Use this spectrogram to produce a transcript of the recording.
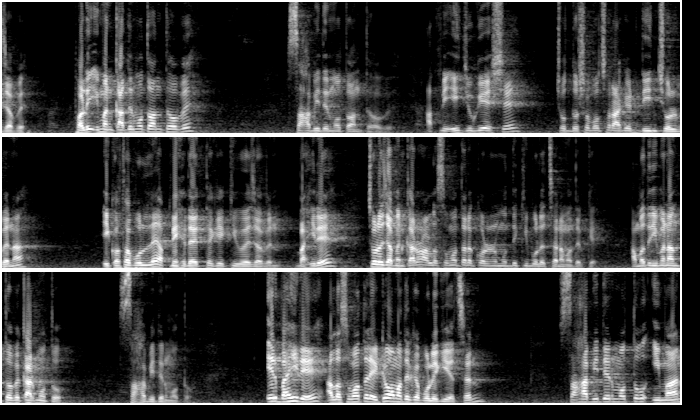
যাবে। ফলে ইমান কাদের মতো আনতে হবে? সাহাবিদের মতো আনতে হবে। আপনি এই যুগে এসে চোদ্দশো বছর আগের দিন চলবে না। এই কথা বললে আপনি হেদায়েত থেকে কি হয়ে যাবেন? বাহিরে চলে যাবেন। কারণ আল্লাহ সুমতালা করণের মধ্যে কি বলেছেন আমাদেরকে? আমাদের ইমান আনতে হবে কার মতো? সাহাবিদের মতো। এর বাইরে আল্লাহ সুমতালা এটাও আমাদেরকে বলে গিয়েছেন, সাহাবিদের মতো ইমান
